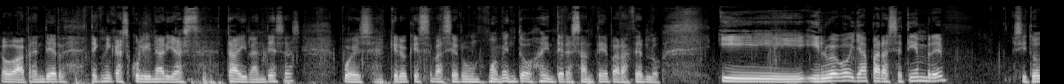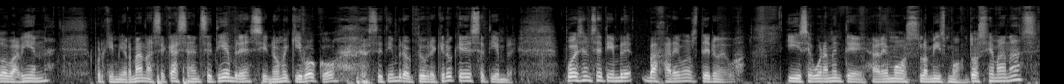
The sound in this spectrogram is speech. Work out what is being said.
o aprender técnicas culinarias tailandesas pues creo que va a ser un momento interesante para hacerlo y, y luego ya para septiembre si todo va bien, porque mi hermana se casa en septiembre, si no me equivoco, septiembre, octubre, creo que es septiembre, pues en septiembre bajaremos de nuevo y seguramente haremos lo mismo, dos semanas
